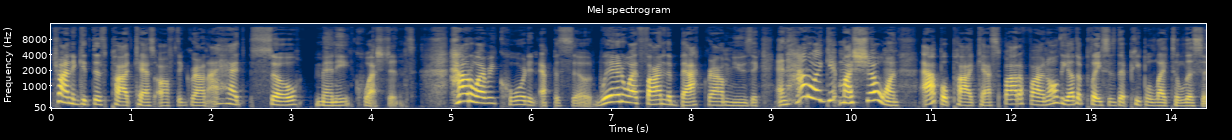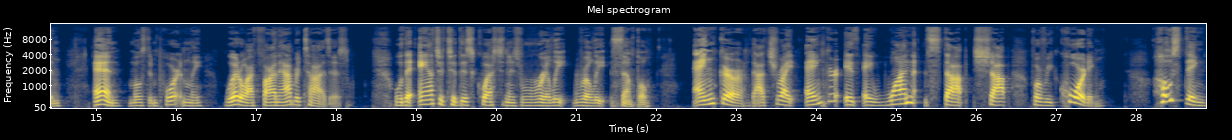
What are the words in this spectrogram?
trying to get this podcast off the ground, I had so many questions. How do I record an episode? Where do I find the background music? And how do I get my show on Apple Podcasts, Spotify, and all the other places that people like to listen? And most importantly, where do I find advertisers? Well, the answer to this question is really, really simple. Anchor. That's right. Anchor is a one stop shop for recording, hosting,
